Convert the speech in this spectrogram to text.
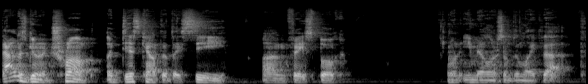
That is going to trump a discount that they see on Facebook or an email or something like that.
